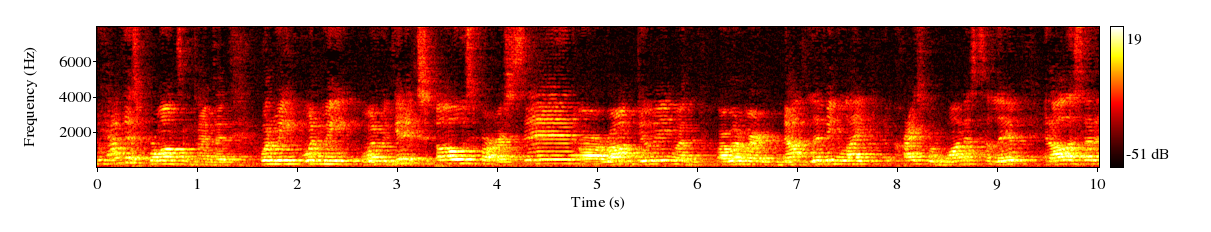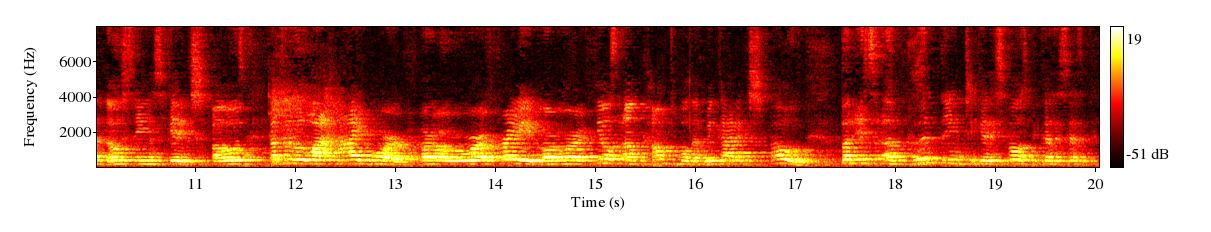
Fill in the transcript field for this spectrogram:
we have this wrong sometimes that when we when we when we get exposed for our sin or our wrongdoing or, or when we're not living like Christ would want us to live, and all of a sudden those things get exposed. Sometimes we want to hide more, or, or we're afraid, or, or it feels uncomfortable that we got exposed. But it's a good thing to get exposed because it says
